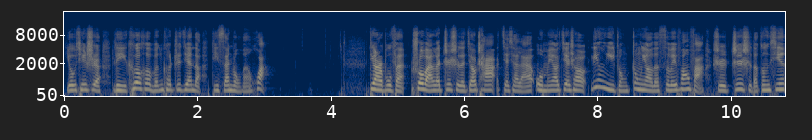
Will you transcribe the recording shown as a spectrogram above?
尤其是理科和文科之间的第三种文化。第二部分说完了知识的交叉，接下来我们要介绍另一种重要的思维方法是知识的更新。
